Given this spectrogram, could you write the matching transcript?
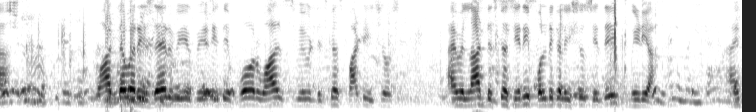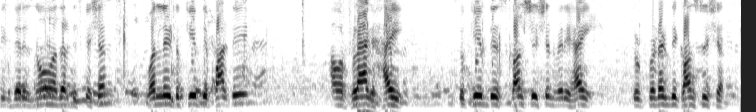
whatever is we the four walls we will discuss party issues I will not discuss any political issues in the media. I think there is no other discussion, only to keep the party, our flag high, to keep this constitution very high, to protect the constitution.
